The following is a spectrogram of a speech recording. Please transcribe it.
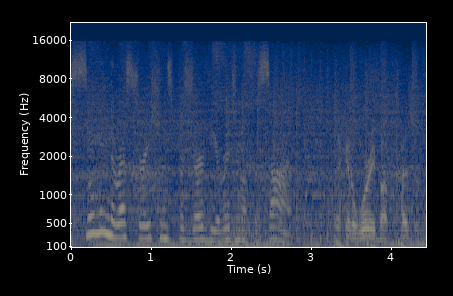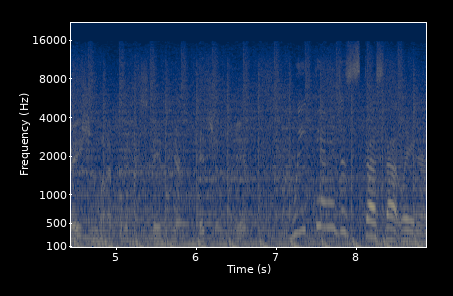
Assuming the restorations preserve the original facade, I'm not gonna worry about preservation when I put in my state-of-the-art kitchen, are you? we can discuss that later.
